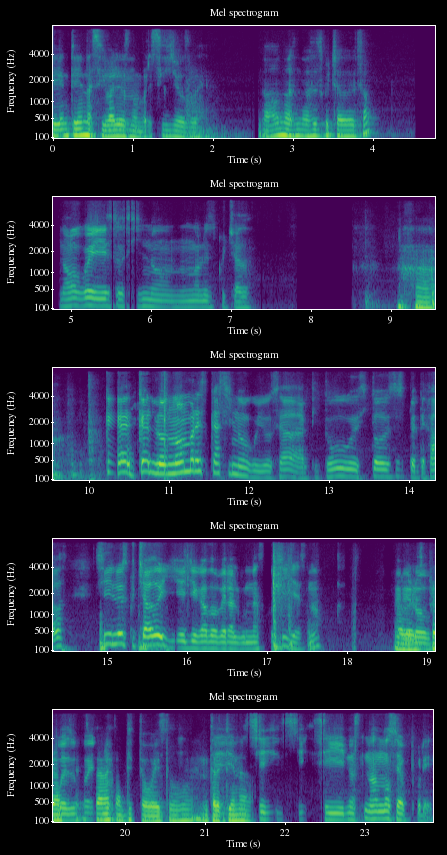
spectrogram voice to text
Tienen, tienen así varios nombrecillos, güey. ¿No? ¿No has, no has escuchado eso? No, güey, eso sí no, no lo he escuchado. Ajá. Que- que Los nombres casi no, güey, o sea, actitudes y todas esas pendejadas. Sí lo he escuchado y he llegado a ver algunas cosillas, ¿no? A ver, Pero espérame, pues espérame bueno. tantito, güey. Tú Eh, entretiene. sí, sí, sí, no, no, no se apure.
